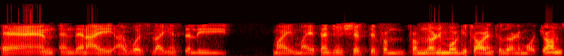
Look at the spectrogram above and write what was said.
and and then I I was like instantly my my attention shifted from from learning more guitar into learning more drums.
